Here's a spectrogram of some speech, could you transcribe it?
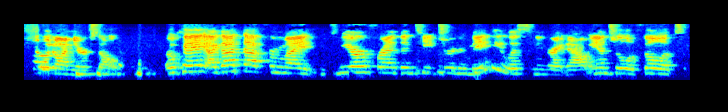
should on yourself. Okay, I got that from my dear friend and teacher who may be listening right now, Angela Phillips.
